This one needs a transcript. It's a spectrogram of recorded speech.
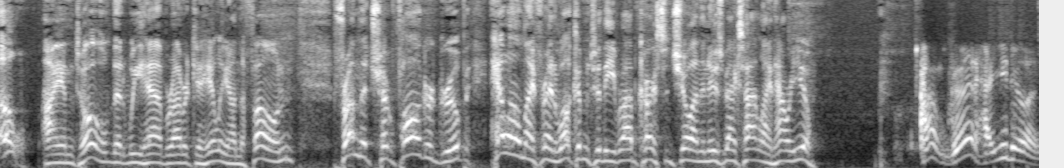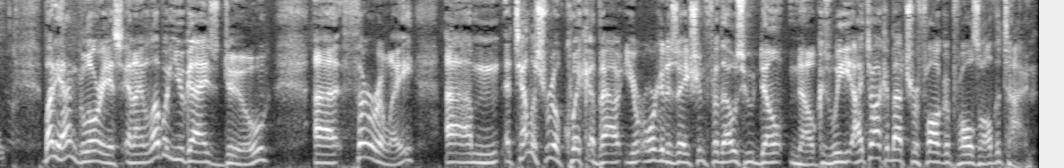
Oh, I am told that we have Robert Cahaly on the phone from the Trafalgar Group. Hello, my friend. Welcome to the Rob Carson Show on the Newsmax Hotline. How are you? I'm good. How you doing? Buddy, I'm glorious, and I love what you guys do uh, thoroughly. Um, tell us real quick about your organization for those who don't know, because we I talk about Trafalgar polls all the time.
